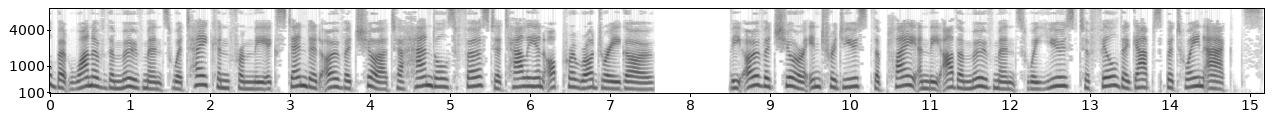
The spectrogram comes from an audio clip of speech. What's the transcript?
All but one of the movements were taken from the extended overture to Handel's first Italian opera Rodrigo. The overture introduced the play and the other movements were used to fill the gaps between acts.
